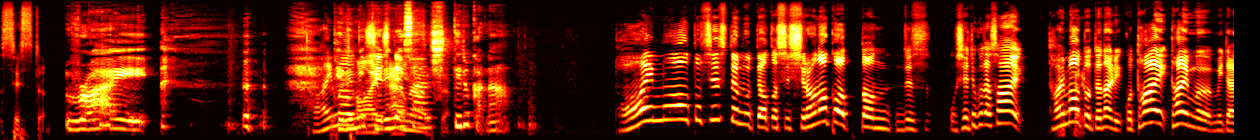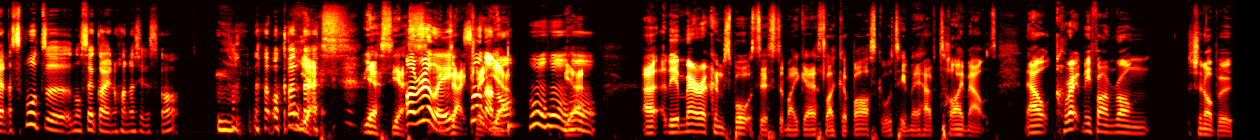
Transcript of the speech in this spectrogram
system. Right. タイテレビテレビシステムさん知ってるかなタイムアウトシステムって私知らなかったんです。教えてください。タイムアウトって何こうタイタイムみたいなスポーツの世界の話ですかわかんない。 Yes, yes, yes. Oh, really? Exactly. そうなの Yeah. ほうほうほう Yeah. Uh, the American sports system, I guess, like a basketball team, they have timeouts. Now, correct me if I'm wrong, Shinobu,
